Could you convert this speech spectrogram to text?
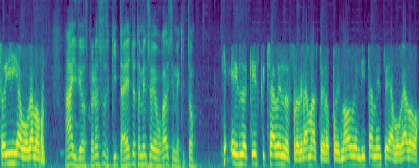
Soy abogado. Ay, Dios, pero eso se quita, ¿eh? Yo también soy abogado y se me quitó. Es lo que he escuchado en los programas, pero pues no, benditamente abogado,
